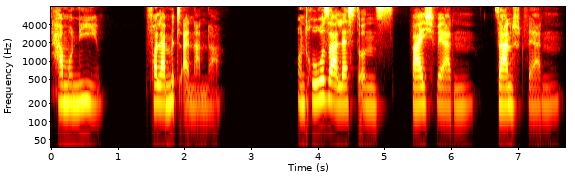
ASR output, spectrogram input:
Harmonie, voller Miteinander. Und Rosa lässt uns weich werden, sanft werden,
